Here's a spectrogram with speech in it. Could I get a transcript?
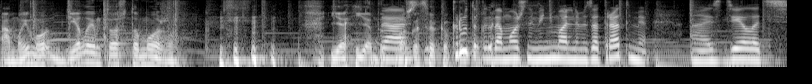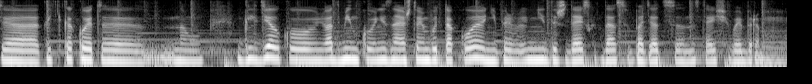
А мы делаем то, что можем. Я, я тут да, могу только круто, когда можно минимальными затратами а, сделать а, какую-то ну, гляделку, админку, не знаю, что-нибудь такое, не, не дожидаясь, когда освободятся настоящие веберы. Mm.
